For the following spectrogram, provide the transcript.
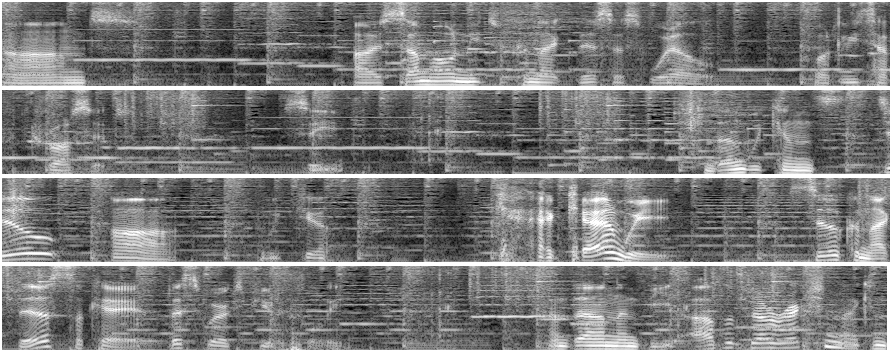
And I somehow need to connect this as well or at least have it cross it. See? And then we can still... Ah, we can... can we? Still connect this? Okay, this works beautifully. And then in the other direction I can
